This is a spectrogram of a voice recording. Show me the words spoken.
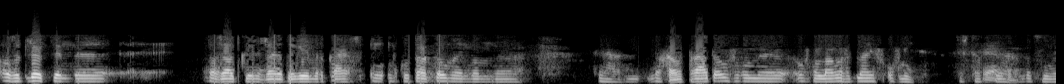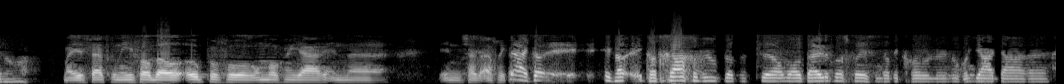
als het lukt, en, eh, dan zou het kunnen zijn dat we weer met elkaar in, in contact komen. En dan, eh, ja, dan gaan we praten over een, over een langer verblijf of niet. Dus dat, Ja. dat zien we dan wel. Maar je staat er in ieder geval wel open voor om nog een jaar in, in Zuid-Afrika Ja, ik, had- ik, had, ik had graag gewild dat het allemaal duidelijk was geweest en dat ik gewoon nog een jaar daar,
